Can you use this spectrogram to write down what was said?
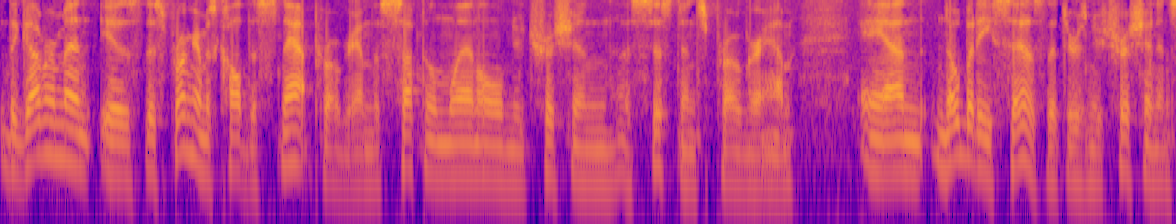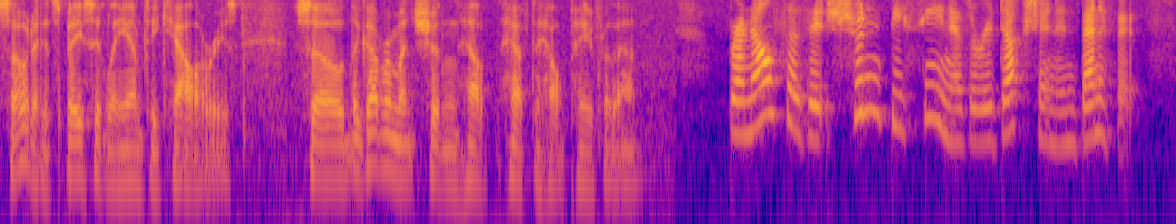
the government is, this program is called the SNAP program, the Supplemental Nutrition Assistance Program. And nobody says that there's nutrition in soda. It's basically empty calories. So the government shouldn't help, have to help pay for that. Brownell says it shouldn't be seen as a reduction in benefits.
